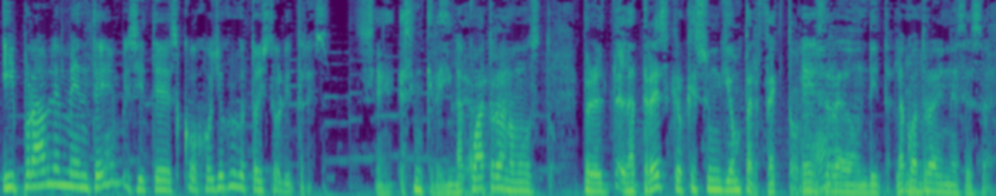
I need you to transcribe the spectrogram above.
Y probablemente, si te escojo, yo creo que Toy Story 3. Sí, es increíble. La 4 ¿verdad? no me gustó. Pero el- la 3 creo que es un guion perfecto, ¿no? Es redondita. La 4 era innecesaria.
